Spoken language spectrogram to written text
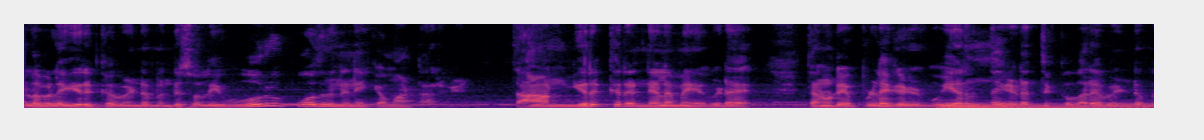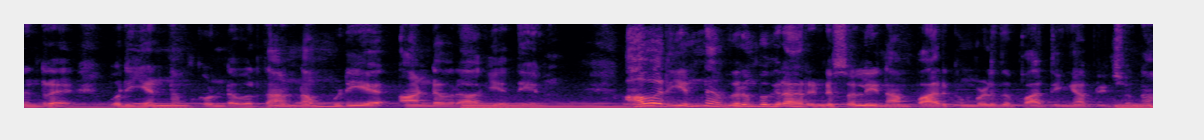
அளவில் இருக்க வேண்டும் என்று சொல்லி ஒருபோதும் நினைக்க மாட்டார்கள். தான் இருக்கிற நிலைமையை விட தன்னுடைய பிள்ளைகள் உயர்ந்த இடத்துக்கு வர வேண்டும் என்ற ஒரு எண்ணம் கொண்டவர் தான் நம்முடைய ஆண்டவராகிய தேவன். அவர் என்ன விரும்புகிறார் என்று சொல்லி நாம் பார்க்கும் பொழுது பார்த்தீங்க அப்படின்னு சொன்னா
